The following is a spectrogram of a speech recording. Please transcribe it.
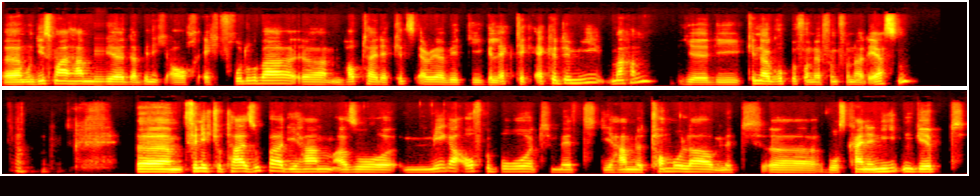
Ähm, und diesmal haben wir, da bin ich auch echt froh drüber, äh, im Hauptteil der Kids Area wird die Galactic Academy machen. Hier die Kindergruppe von der 501. Oh, okay. Ähm, Finde ich total super. Die haben also mega Aufgebot mit, die haben eine Tombola, mit, äh, wo es keine Nieten gibt.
